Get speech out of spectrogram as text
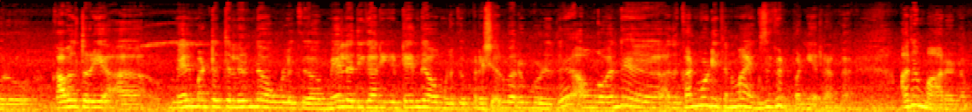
ஒரு காவல்துறை மேல்மட்டத்திலிருந்து அவங்களுக்கு மேலதிகாரிகிட்டேருந்து அவங்களுக்கு ப்ரெஷர் வரும் பொழுது அவங்க வந்து அது கண்மூடித்தனமாக எக்ஸிக்யூட் பண்ணிடுறாங்க. அது மாறணும்.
